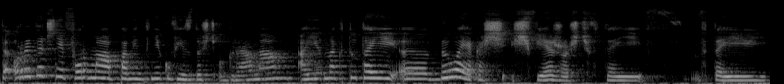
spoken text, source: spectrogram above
Teoretycznie forma pamiętników jest dość ograna, a jednak tutaj e, była jakaś świeżość w tej, w tej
